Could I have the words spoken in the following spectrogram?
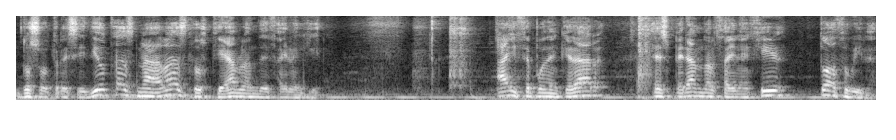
dos o tres idiotas nada más los que hablan de Silent Hill. Ahí se pueden quedar esperando al Silent Hill toda su vida.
